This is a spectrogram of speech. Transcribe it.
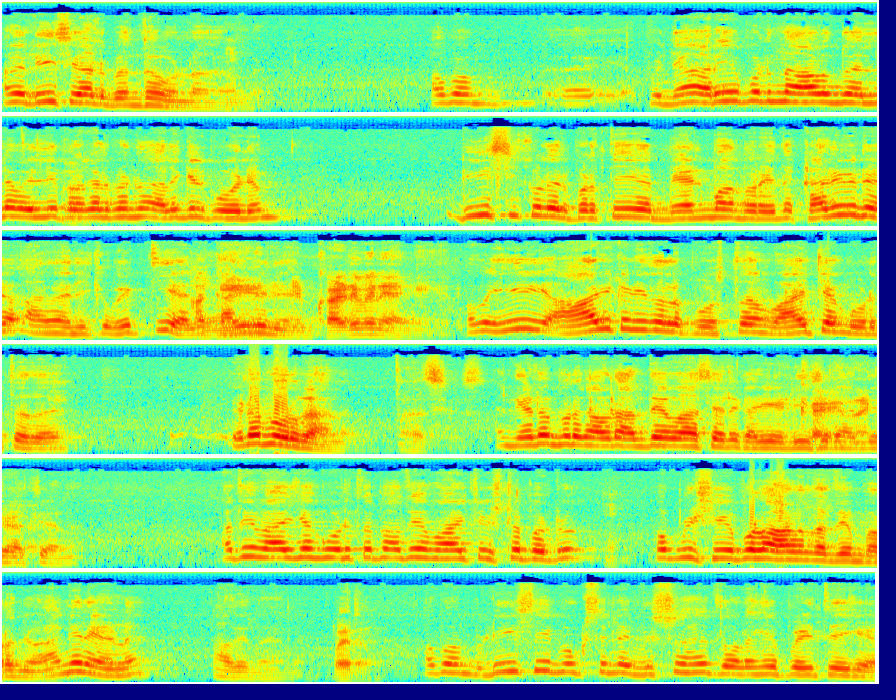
അത് ഡി സിയായിട്ട് ആയിട്ട് ബന്ധമുണ്ട് അതിനുള്ള അപ്പം ഇപ്പം ഞാൻ അറിയപ്പെടുന്ന ആളൊന്നും അല്ല വലിയ പ്രഗത്ഭനും അല്ലെങ്കിൽ പോലും ഡി സിക്കുള്ള ഒരു പ്രത്യേക മേന്മ എന്ന് പറയുന്നത് കഴിവിന് എനിക്ക് വ്യക്തിയല്ല കഴിവിന്. കഴിവിനെ അപ്പോൾ ഈ ആഴിക്കടി എന്നുള്ള പുസ്തകം വായിക്കാൻ കൊടുത്തത് ഇടമുറുകാണ്. ഇടമുറുക അവിടെ അന്തേവാസിയുടെ കൈ ഡി സിയുടെ അന്തേവാസിയാണ്. അദ്ദേഹം വായിക്കാൻ കൊടുത്തപ്പോൾ അദ്ദേഹം വായിച്ചു ഇഷ്ടപ്പെട്ടു. പബ്ലിഷ് ചെയ്യപ്പോൾ ആണെന്ന് അദ്ദേഹം പറഞ്ഞു. അങ്ങനെയാണ് ആകുന്നത്. അപ്പം ഡി സി ബുക്സിന്റെ വിശ്വാസം തുടങ്ങിയപ്പോഴത്തേക്ക്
